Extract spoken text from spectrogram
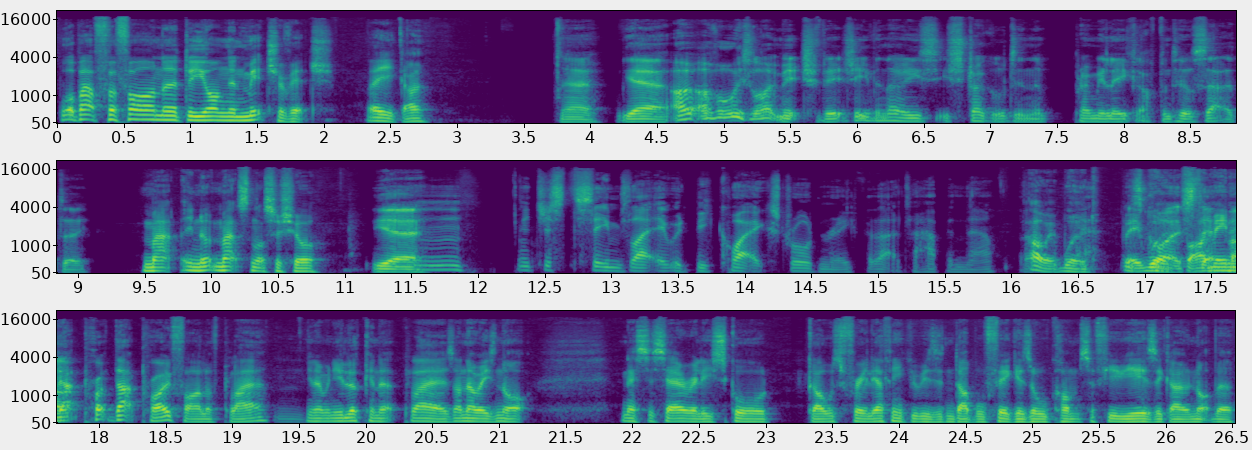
What about Fofana, De Jong, and Mitrovic? There you go. Yeah, yeah. I, have always liked Mitrovic, even though he's, he's struggled in the Premier League up until Saturday. Matt, you know, Matt's not so sure. Yeah. Mm, it just seems like it would be quite extraordinary for that to happen now. But, oh, it would. Yeah. It would. But I mean, that pro- that profile of player. Mm. You know, when you're looking at players, I know he's not necessarily scored goals freely. I think he was in double figures all comps a few years ago, not the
